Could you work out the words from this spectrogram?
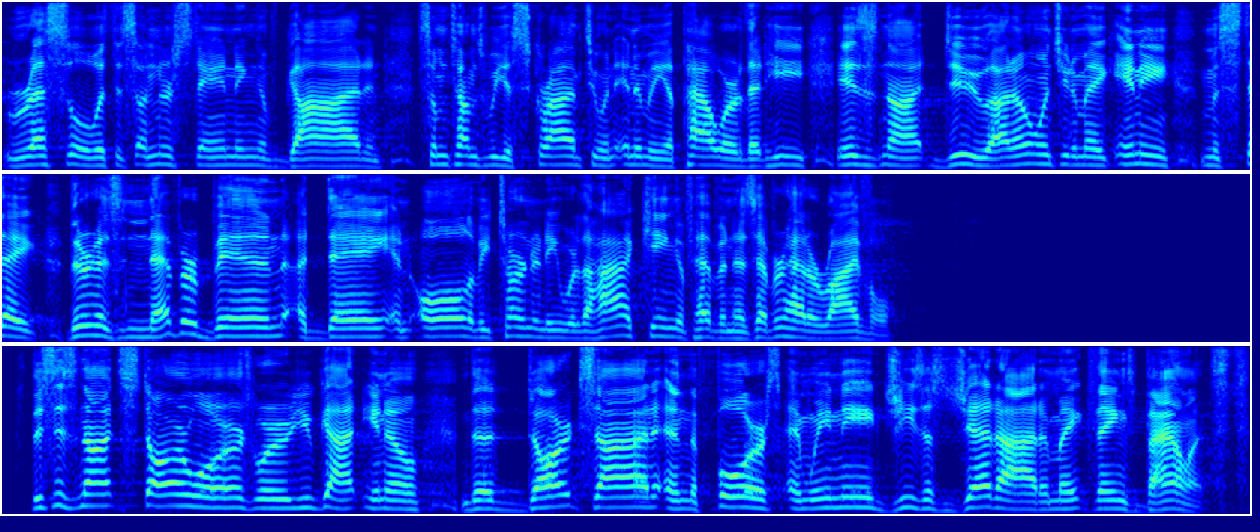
wrestle with this understanding of God, and sometimes we ascribe to an enemy a power that he is not due, I don't want you to make any mistake. There has never been a day in all of eternity where the high king of heaven has ever had a rival. This is not Star Wars where you've got, you know, the dark side and the force, and we need Jesus Jedi to make things balanced.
